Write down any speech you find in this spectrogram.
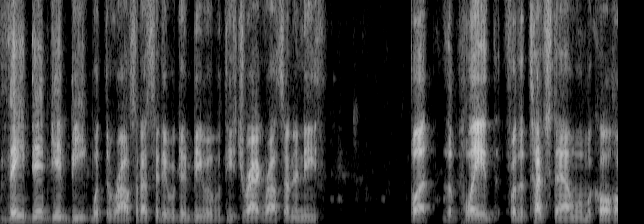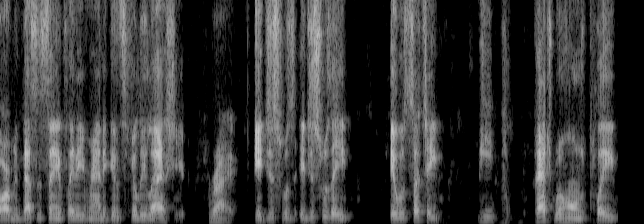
They did get beat with the routes that I said they were getting beat with with these drag routes underneath. But the play for the touchdown with Mecole Hardman, that's the same play they ran against Philly last year. right. It just was. It just was a. It was such a. He Patrick Mahomes played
